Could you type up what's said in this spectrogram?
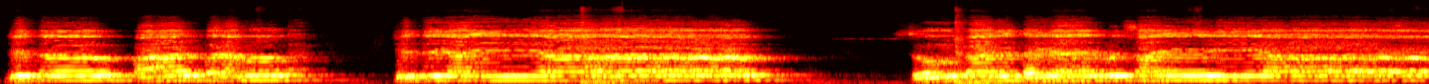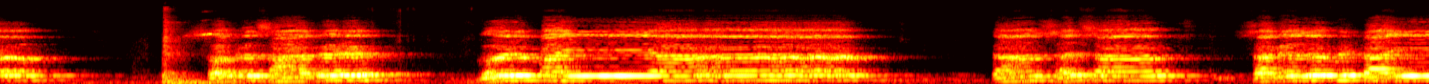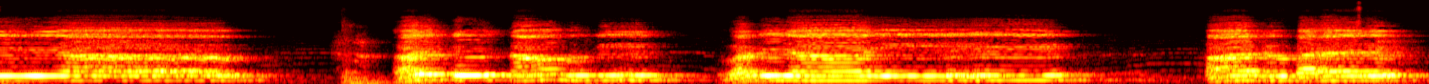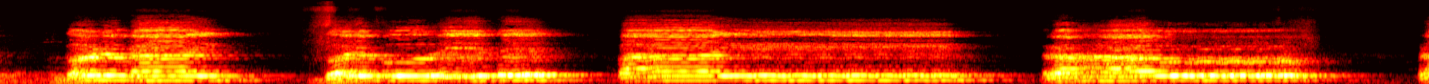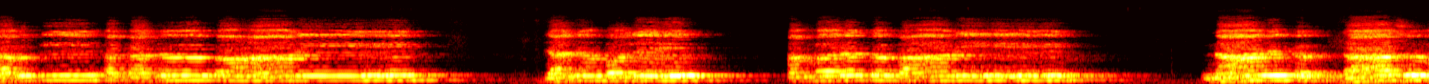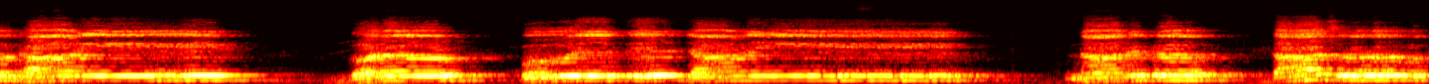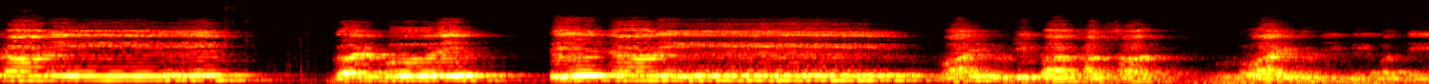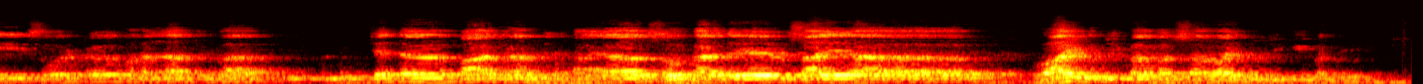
ਜਿਤ ਪਾਰ ਬ੍ਰਹਮ ਚਿਤ ਆਇਆ। ਸੋ ਕਰ ਦਇਆ ਵਸਾਇਆ। ਸੁਖ ਸਾਗਰ ਗੁਰ ਪਾਇਆ। ਤਾਂ ਸਰਸਾ ਸਗਲ ਮਿਟਾਈ। ਗੁਰਪੁਰੇ ਤੇ ਪਾਈ ਰਹਾਉ। ਪ੍ਰਭ ਕੀ ਅਕਦ ਕਹਾਣੀ? ਜਨ ਬੋਲੇ ਅੰਮ੍ਰਿਤ ਬਾਣੀ। ਨਾਨਕ ਦਾਸ ਵਖਾਣੀ। ਜਾਣੀ ਵਾਹਿਗੁਰੂ ਜੀ ਕਾ ਖਾਲਸਾ, ਵਾਹਿਗੁਰੂ ਜੀ ਕੀ ਫਤਿਹ। ਸੋਰਠ ਮਹੱਲਾ ਪੰਜਵਾ, ਜਿਤ ਪਾਰ ਬ੍ਰਹਮ ਆਇਆ, ਸੋ ਕਰ ਦੇ ਵਸਾਇਆ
